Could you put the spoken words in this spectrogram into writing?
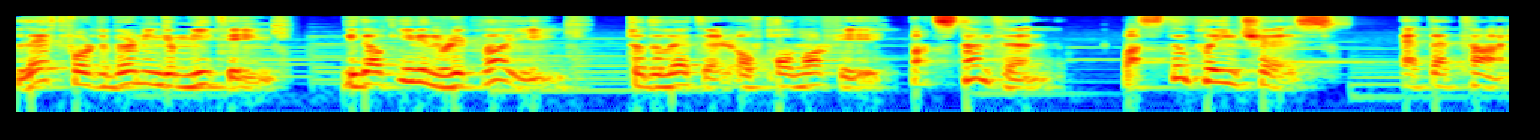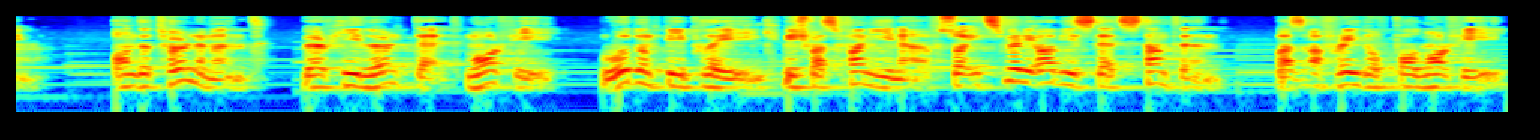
left for the Birmingham meeting without even replying to the letter of Paul Morphy. But Staunton was still playing chess at that time on the tournament where he learned that Morphy wouldn't be playing, which was funny enough. So it's very obvious that Staunton was afraid of Paul Morphy.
